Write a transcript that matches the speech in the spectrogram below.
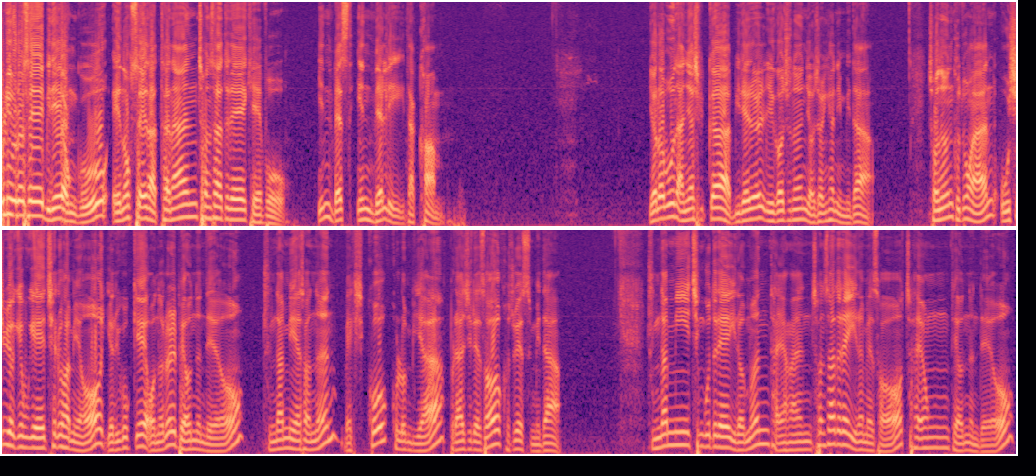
폴리그롯의 미래 연구 에녹스에 나타난 천사들의 계보 investinvalley.com 여러분 안녕하십니까 미래를 읽어주는 여정현입니다. 저는 그동안 50여 개국에 체류하며 17개 언어를 배웠는데요. 중남미에서는 멕시코, 콜롬비아, 브라질에서 거주했습니다. 중남미 친구들의 이름은 다양한 천사들의 이름에서 차용되었는데요.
